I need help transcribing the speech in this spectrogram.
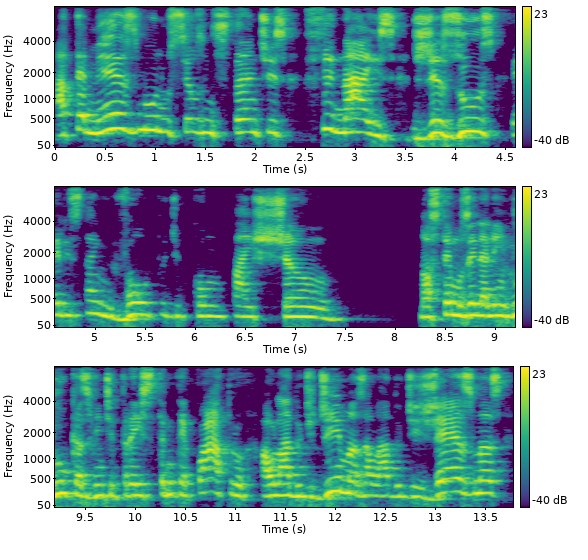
Até mesmo nos seus instantes finais, Jesus, ele está envolto de compaixão. Nós temos ele ali em Lucas 23, 34, ao lado de Dimas, ao lado de Gesmas,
